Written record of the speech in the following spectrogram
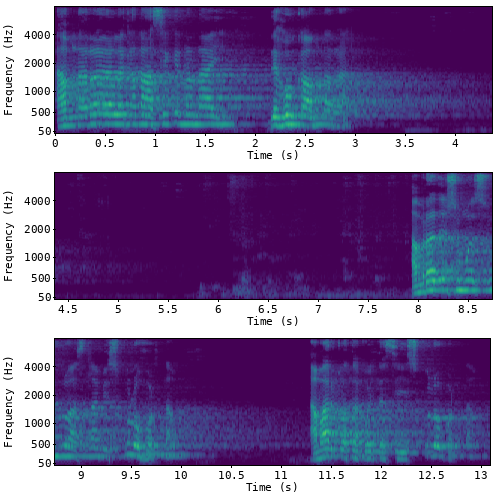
আপনারা এলাকাতে আছে কিনা নাই? দেখুক আপনারা। আমরা যে সময় শুরু আসলাম, স্কুলও পড়তাম। আমার কথা কইতাছি, স্কুলও পড়তাম।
